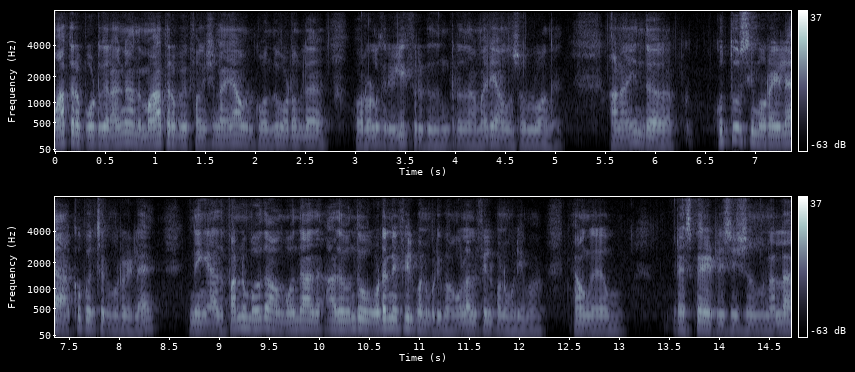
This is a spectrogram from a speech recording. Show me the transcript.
மாத்திரை போட்டுக்கிறாங்க. அந்த மாத்திரை போய் ஃபங்க்ஷன் ஆகி அவங்களுக்கு வந்து உடம்புல ஓரளவுக்கு ரிலீஃப் இருக்குதுன்றத மாதிரி அவங்க சொல்லுவாங்க. ஆனால் இந்த குத்தூசி முறையில் அக்குபஞ்சர் முறையில் நீங்கள் அது பண்ணும்போது அவங்க வந்து அது அதை வந்து உடனே ஃபீல் பண்ண முடியுமா? அவங்களால ஃபீல் பண்ண முடியுமா? அவங்க ரெஸ்பிரேட்டரி சிஸ்டம் நல்லா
